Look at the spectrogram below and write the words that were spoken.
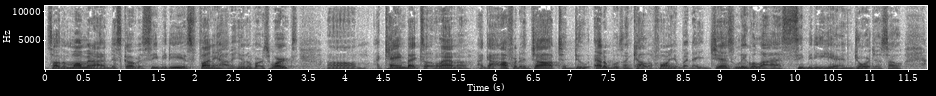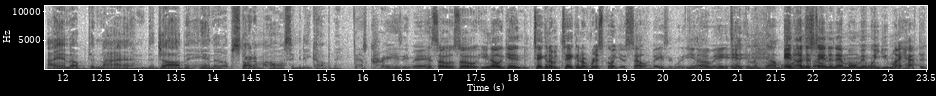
So the moment I discovered CBD, it's funny how the universe works. Um, I came back to Atlanta. I got offered a job to do edibles in California, but they just legalized CBD here in Georgia. So I ended up denying the job and ended up starting my own CBD company. That's crazy, man. So, so you know, again, taking a taking a risk on yourself, basically. You Yeah, know what I mean? taking and, a gamble and understanding that moment when you might have to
